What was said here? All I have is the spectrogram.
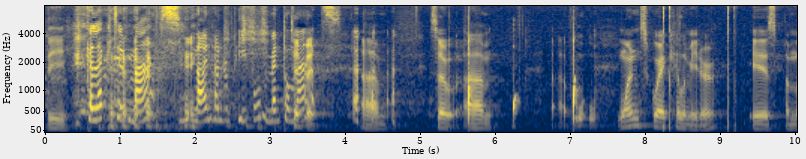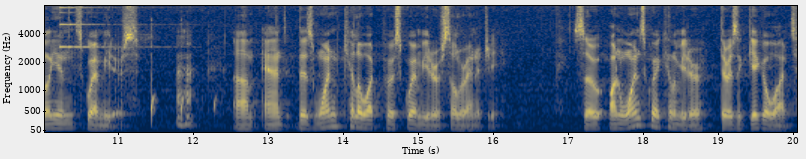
Uh, the Collective maths? 900 people? Mental Tidbit. maths? um, so um, uh, one square kilometer is a million square meters. Uh-huh. Um, and there's one kilowatt per square meter of solar energy. So on one square kilometer, there is a gigawatt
